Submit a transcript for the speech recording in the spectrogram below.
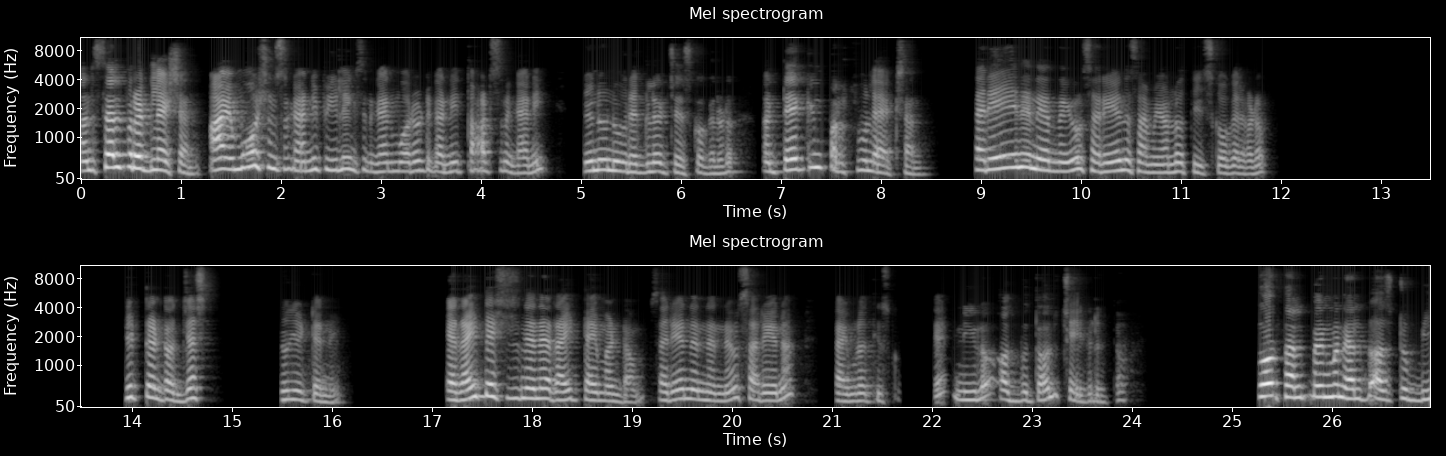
And self regulation. ఆ ఎమోషన్స్ కానీ ఫీలింగ్స్‌ని కానీ మొరటు కానీ థాట్స్‌ని కానీ నేను నువ్వు రెగ్యులేట్ చేసుకోగలడు. And taking personal action. సరైన నిర్ణయం సరైన సమయంలో తీసుకోగలగడం. జిట్ అంటాం. జస్ట్ డూ ఇట్ అని. ఏ రైట్ డెసిషన్ అయినా రైట్ టైం అంటాం. సరైన నిర్ణయం సరైన టైంలో తీసుకుంటే నీలో అద్భుతాలు చేయగలుగుతాం so, self management help us to be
